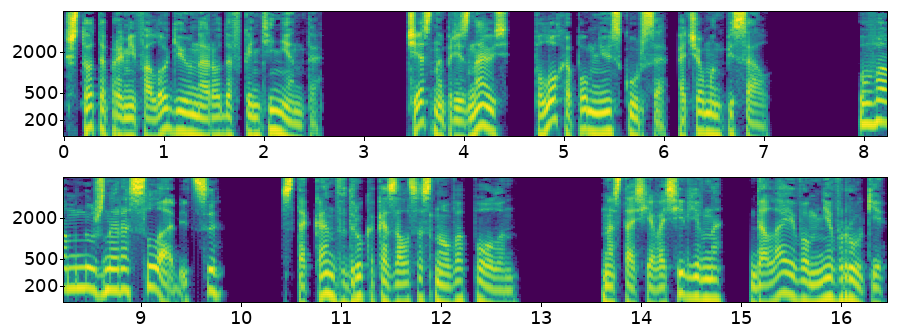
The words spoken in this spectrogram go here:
Что-то про мифологию народов континента. Честно признаюсь, плохо помню из курса, о чем он писал. «Вам нужно расслабиться». Стакан вдруг оказался снова полон. Настасья Васильевна дала его мне в руки,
